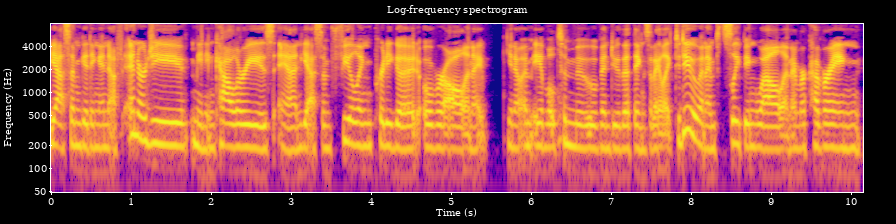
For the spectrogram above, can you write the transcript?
yes i'm getting enough energy meaning calories and yes i'm feeling pretty good overall and i you know, am able to move and do the things that I like to do, and I'm sleeping well, and I'm recovering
